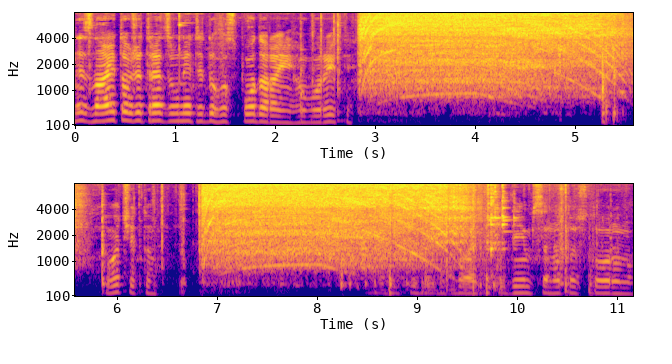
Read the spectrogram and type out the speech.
Не знаю, то вже треба дзвонити до господара і говорити. Хоче то. Давайте подивимося на ту сторону.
